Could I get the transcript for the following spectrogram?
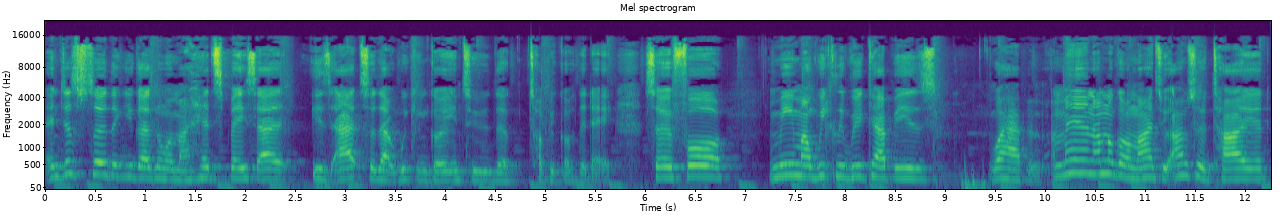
and just so that you guys know where my headspace at is at so that we can go into the topic of the day. So for me my weekly recap is what happened? Man, I'm not gonna lie to you. I'm so tired.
